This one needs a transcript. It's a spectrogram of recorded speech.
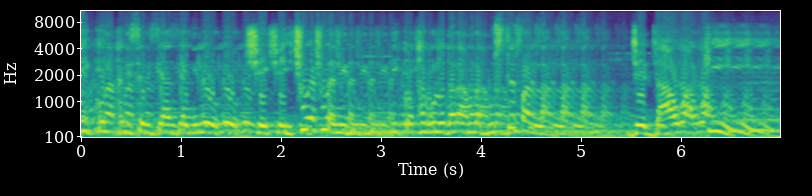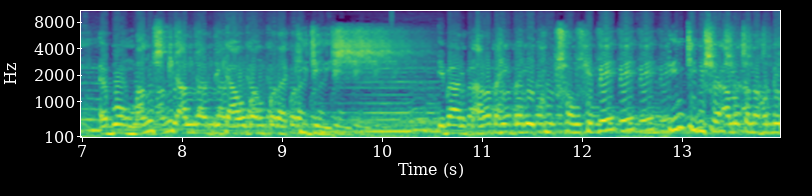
এই কোরআন হাদিসের জ্ঞানকে নিল, সে কিছু একটা নিল। এই কথাগুলো দ্বারা আমরা বুঝতে পারলাম যে দাওয়া কি এবং মানুষকে আল্লাহর দিকে আহ্বান করা কি জিনিস। এবার ধারাবাহিকভাবে খুব সংক্ষেপে তিনটি বিষয় আলোচনা হবে।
